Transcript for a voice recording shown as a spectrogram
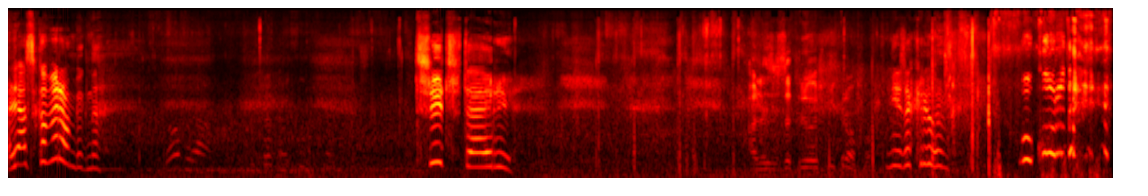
Ale ja z kamerą biegnę. Trzy, cztery. Ale zakryłeś mikrofon. Nie zakryłem. O kurde!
